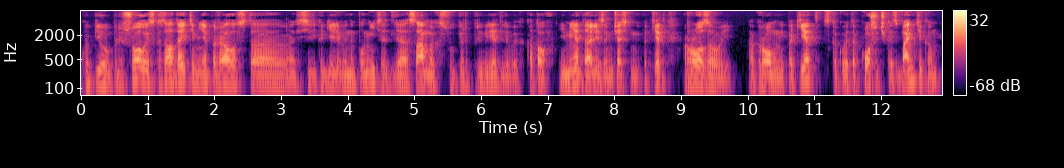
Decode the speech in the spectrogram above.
купил, пришел и сказал, дайте мне, пожалуйста, силикогелевый наполнитель для самых супер привередливых котов. И мне дали замечательный пакет, розовый, огромный пакет с какой-то кошечкой с бантиком.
